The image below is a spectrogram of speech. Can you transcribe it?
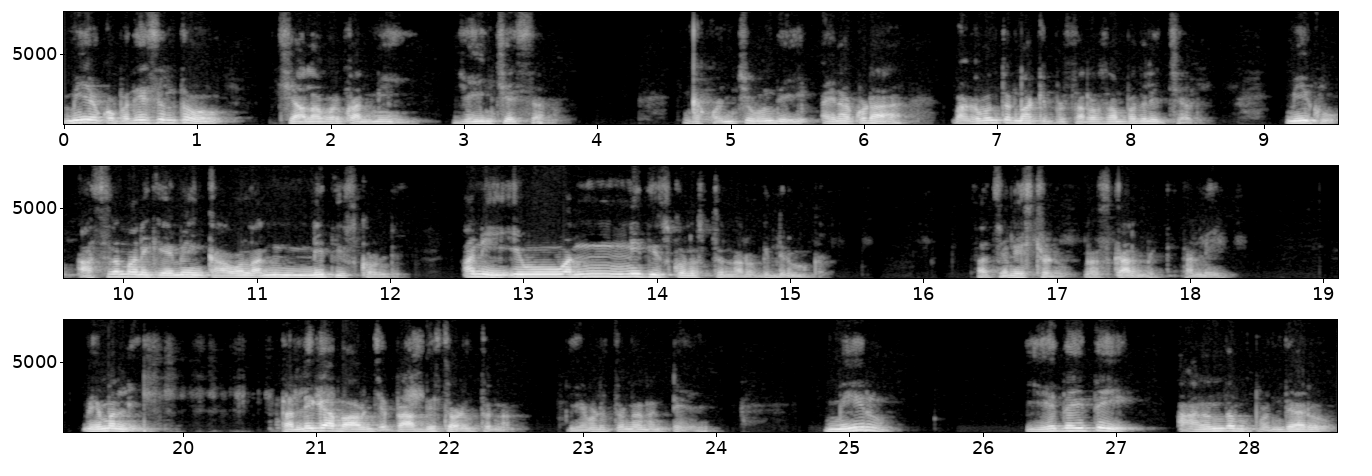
మీ యొక్క ఉపదేశంతో చాలా వరకు అన్నీ జయించేశాను ఇంకా కొంచెం ఉంది అయినా కూడా భగవంతుడు నాకు ఇప్పుడు సర్వ సంపదలు ఇచ్చాడు. మీకు ఆశ్రమానికి ఏమేమి కావాలో అన్నీ తీసుకోండి అని ఇవన్నీ తీసుకొని వస్తున్నారు ఇద్దరు సత్యనిష్ఠుడు నమస్కారం పెట్టి తల్లి మిమ్మల్ని తల్లిగా భావించి ప్రార్థిస్తూ అడుగుతున్నాను. ఏమడుగుతున్నానంటే మీరు ఏదైతే ఆనందం పొందారో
